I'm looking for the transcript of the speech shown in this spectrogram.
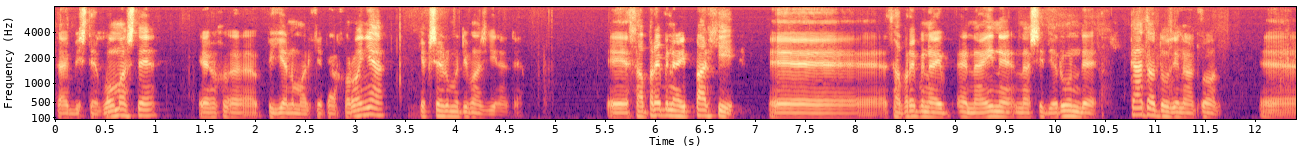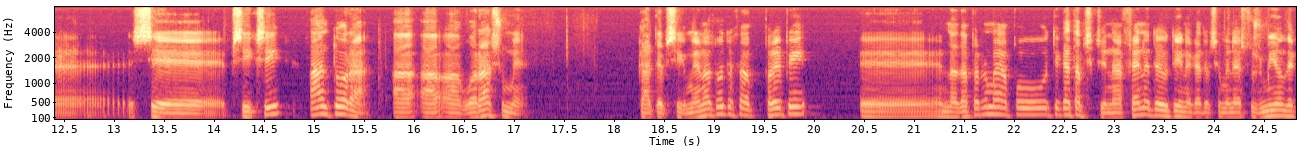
τα εμπιστευόμαστε, πηγαίνουμε αρκετά χρόνια και ξέρουμε τι μας γίνεται. Ε, θα πρέπει να υπάρχει, ε, θα πρέπει να, να, είναι, να συντηρούνται κατά το δυνατόν ε, σε ψήξη. Αν τώρα αγοράσουμε κατεψυγμένα, τότε θα πρέπει ε, να τα παίρνουμε από την κατάψυξη. Να φαίνεται ότι είναι κατεψυγμένα στους μείον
